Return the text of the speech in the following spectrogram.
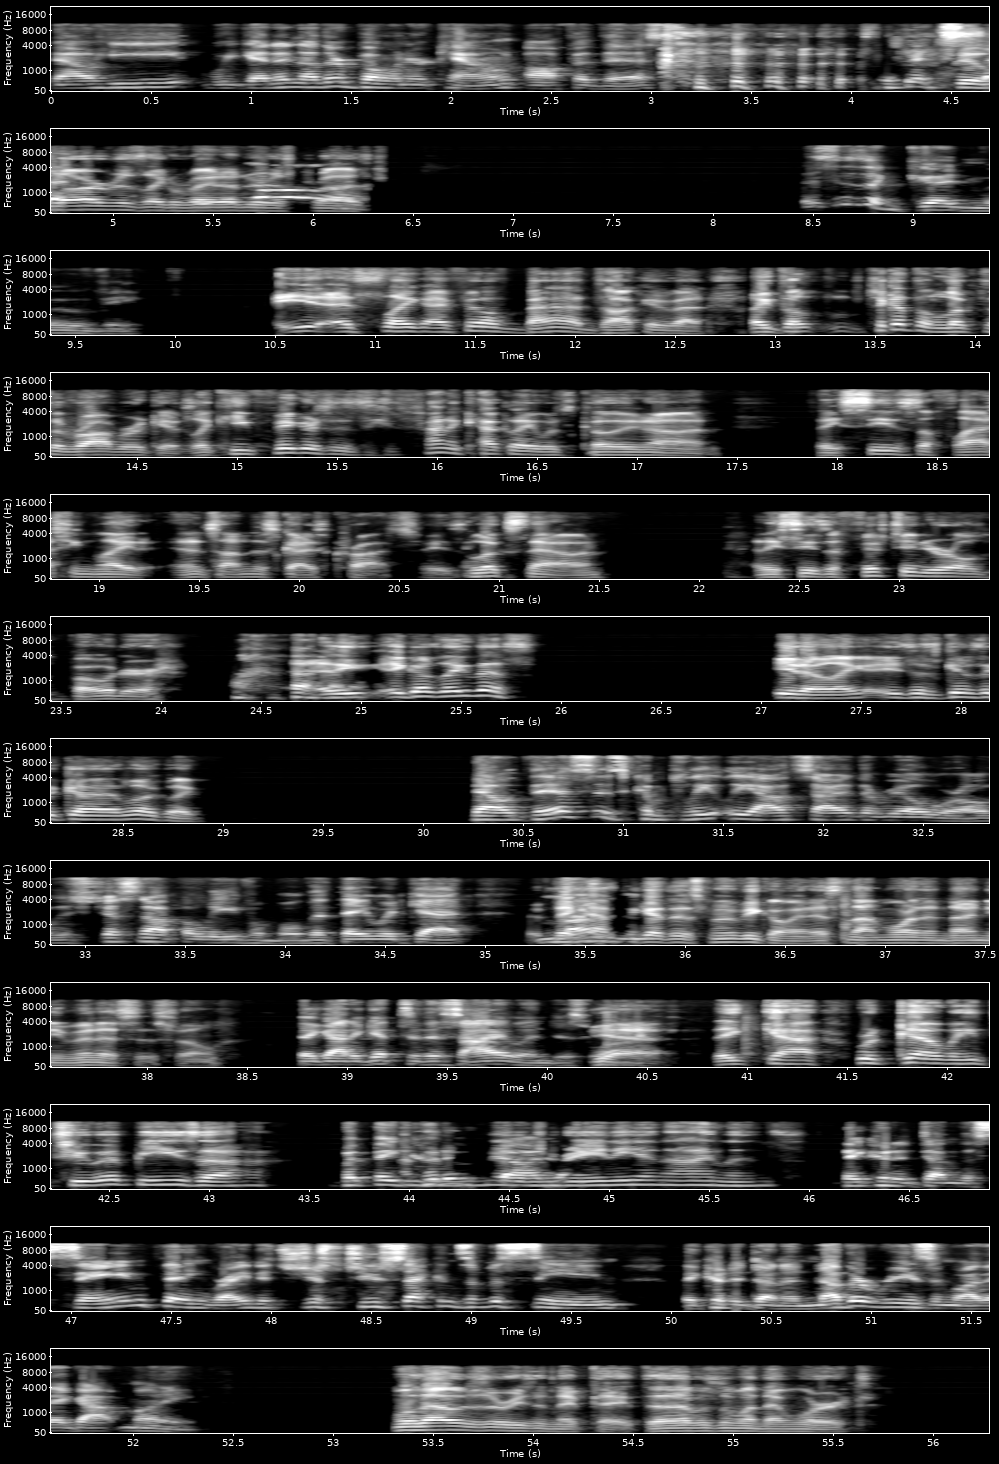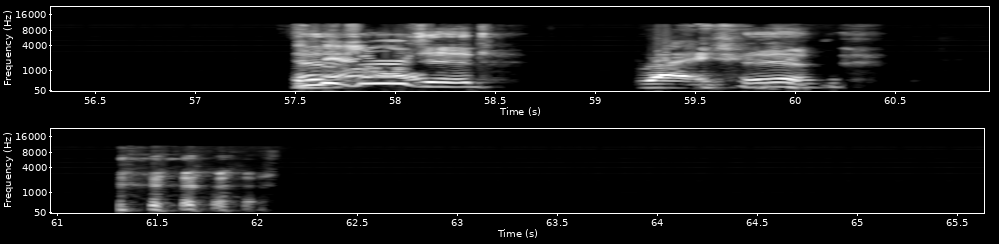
Now he, we get another boner count off of this. the alarm is like right under his crotch. This is a good movie. Yeah, It's like I feel bad talking about it. Like the check out the look that Robert gives. Like he figures his, he's trying to calculate what's going on. So he sees the flashing light and it's on this guy's crotch. So he looks down and he sees a 15 year old boater and he, he goes like this. You know, like he just gives the guy a look like, Now, this is completely outside the real world. It's just not believable that they would get. They have to get this movie going. It's not more than 90 minutes, this film. They got to get to this island as well. Yeah. They got, we're going to Ibiza. But they could have done. Mediterranean islands. They could have done the same thing, right? It's just two seconds of a scene. They could have done another reason why they got money. Well, that was the reason they picked. That was the one that worked. So The now- virgin. Right. Yeah.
